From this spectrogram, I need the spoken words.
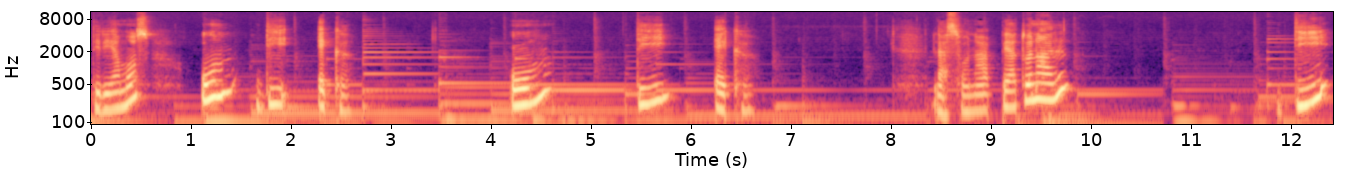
diríamos um die Ecke. Um die Ecke. La zona peatonal. Die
